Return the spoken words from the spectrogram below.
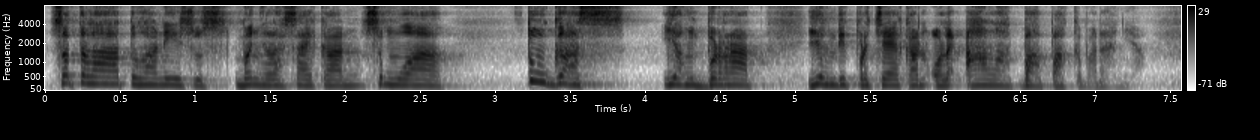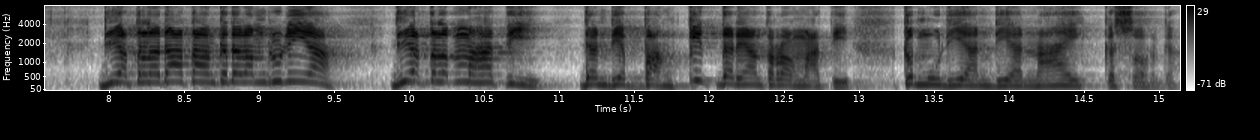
Setelah Tuhan Yesus menyelesaikan semua tugas yang berat yang dipercayakan oleh Allah Bapa kepadanya. Dia telah datang ke dalam dunia, dia telah mati dan dia bangkit dari antara orang mati. Kemudian dia naik ke sorga.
